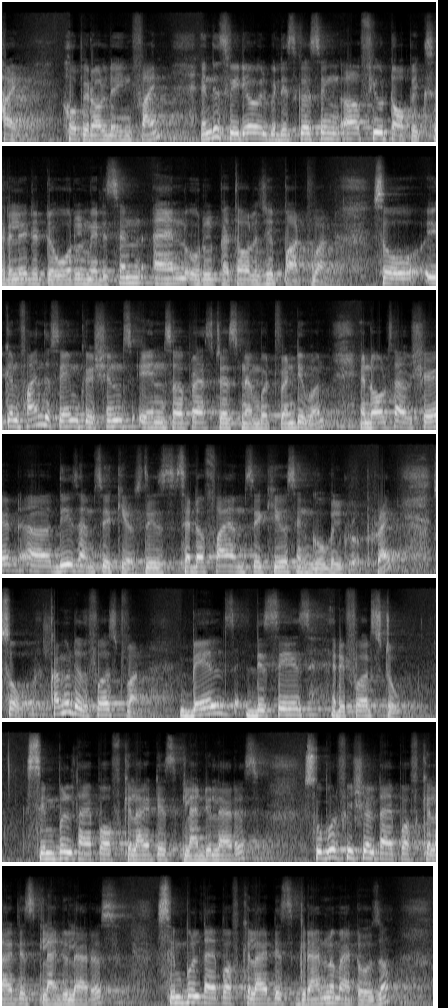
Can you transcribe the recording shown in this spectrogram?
Hi, hope you're all doing fine. In this video, we'll be discussing a few topics related to oral medicine and oral pathology part 1. So you can find the same questions in surprise test number 21 and also I've shared uh, these MCQs, this set of 5 MCQs in Google group, right? So coming to the first one, Baelz disease refers to simple type of cheilitis glandularis, superficial type of cheilitis glandularis, simple type of cheilitis granulomatosa,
